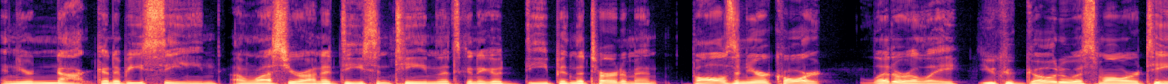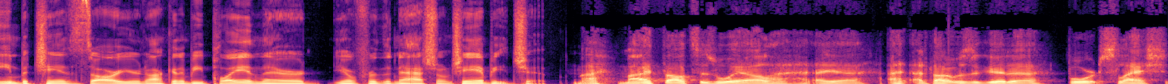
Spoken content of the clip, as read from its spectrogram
and you're not going to be seen unless you're on a decent team that's going to go deep in the tournament. Balls in your court. literally you could go to a smaller team, but chances are you're not going to be playing there, you know, for the national championship. My my thoughts as well. I uh, I, I, thought it was a good uh, sports slash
